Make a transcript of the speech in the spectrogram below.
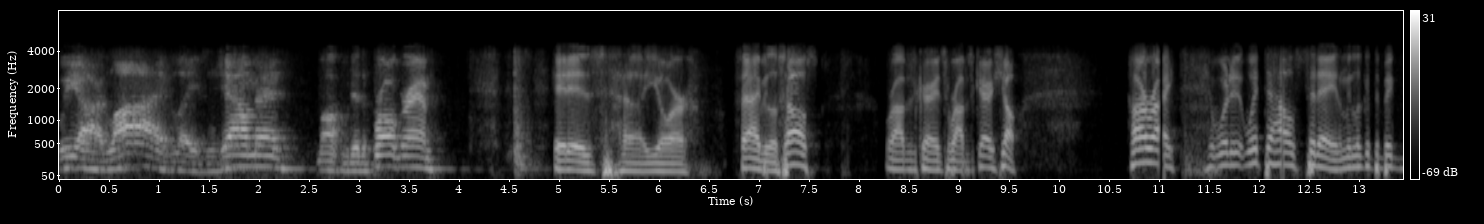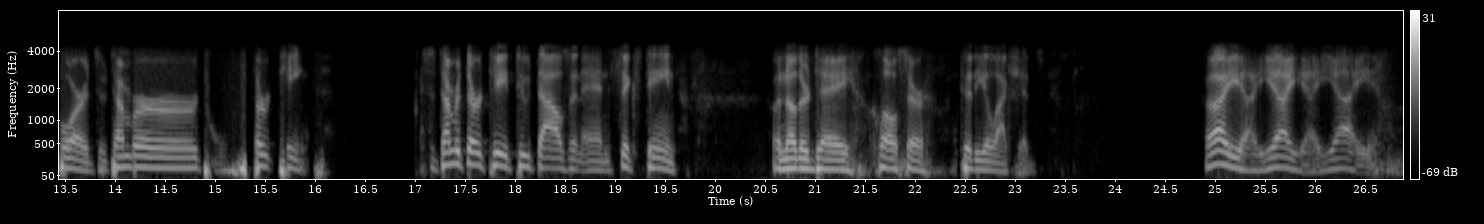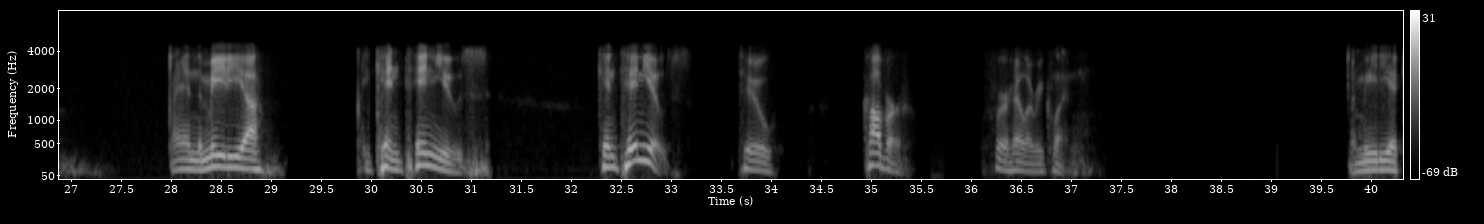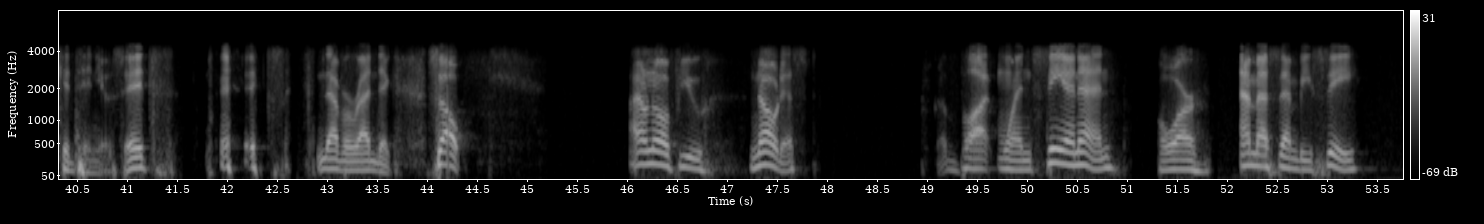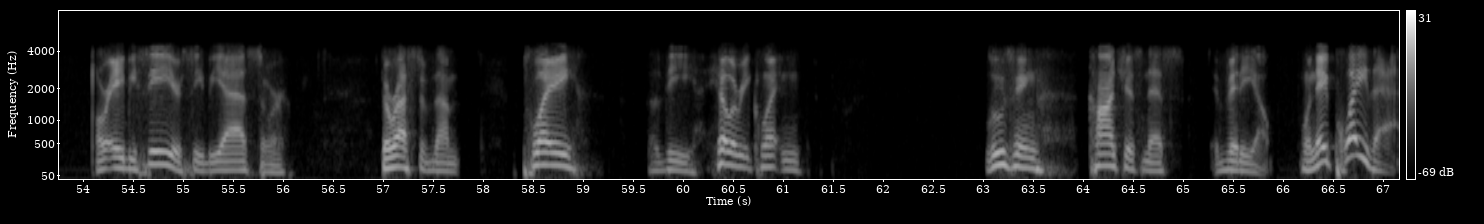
We are live, ladies and gentlemen. Welcome to the program. It is uh, your fabulous host, Rob Zicari. It's Rob Zicari Show. All right, what what the hell's today? Let me look at the big board. September thirteenth. September thirteenth, two thousand and sixteen. Another day closer to the elections. Ay ay ay ay ay. And the media continues continues to cover for Hillary Clinton. The media continues. It's it's, it's never ending. So I don't know if you noticed, but when CNN or MSNBC or ABC or CBS or the rest of them play the Hillary Clinton losing consciousness video, when they play that,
